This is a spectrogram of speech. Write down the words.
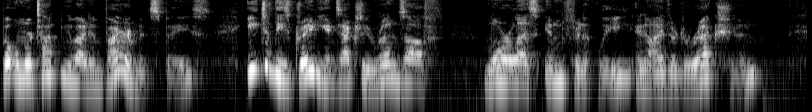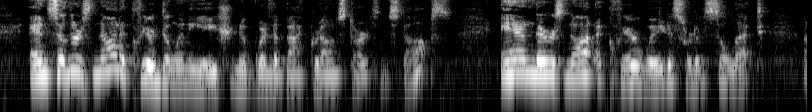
But when we're talking about environment space, each of these gradients actually runs off more or less infinitely in either direction. And so there's not a clear delineation of where the background starts and stops. And there's not a clear way to sort of select uh,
